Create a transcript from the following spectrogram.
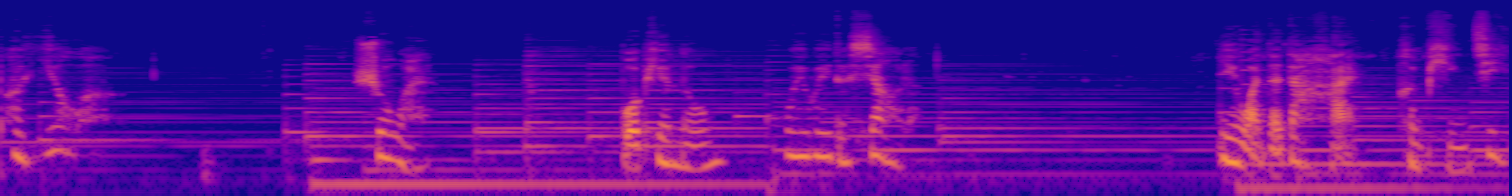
朋友啊！说完，薄片龙微微的笑了。夜晚的大海很平静，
